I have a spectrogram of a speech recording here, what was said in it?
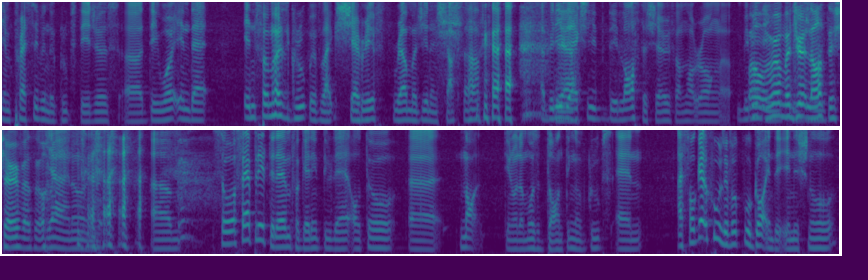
impressive in the group stages. Uh, they were in that infamous group with like Sheriff, Real Madrid, and Shakhtar. I believe they actually they lost to Sheriff. I'm not wrong. Uh, oh, they- Real Madrid lost to Sheriff as well. Yeah, I know. right? um, so fair play to them for getting through that. Although uh, not you know the most daunting of groups, and I forget who Liverpool got in the initial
